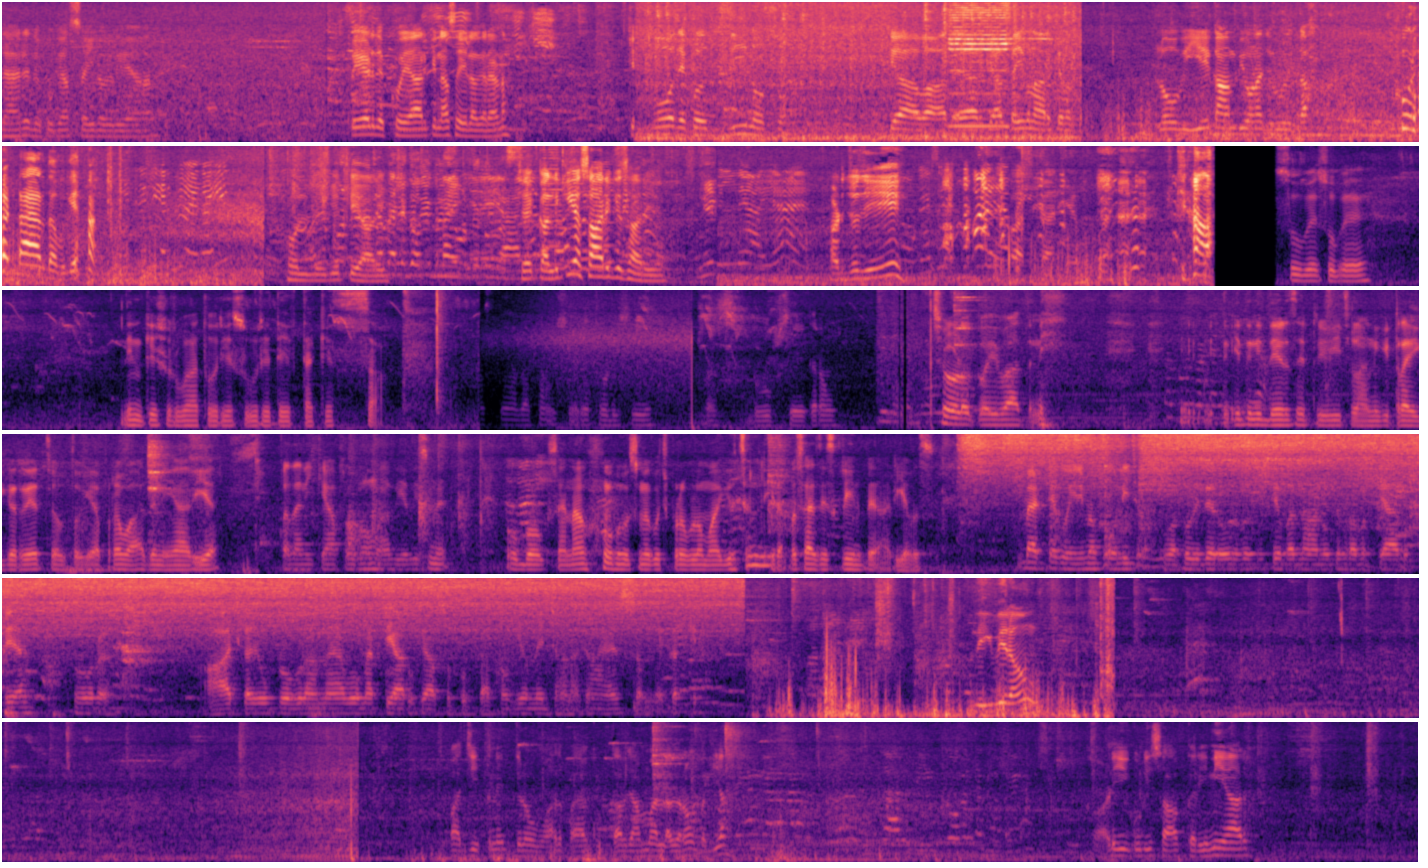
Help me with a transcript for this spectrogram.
लहरें देखो क्या सही लग रही है यार। पेड़ देखो यार कितना सही लग रहा है ना। वो देखो जी नौ सौ। क्या बात है यार क्या सही बना रखे मतलब लो भी ये काम भी होना ज़रूरी था। पूरा टायर दब गया। होली की तैयारी। अच्छा कल की है सारी की सारी? है हट जो जी। क्या? सुबह सुबह दिन की शुरुआत हो रही है सूर्य देवता के साथ। थोड़ी सी बस धूप सेक रहा हूँ छोड़ो, कोई बात नहीं। इतनी देर से टीवी चलाने की ट्राई कर रहे हैं, चल तो गया, पर आवाज़ नहीं आ रही है। पता नहीं क्या प्रॉब्लम आ गई है इसमें। वो बॉक्स है ना उसमें कुछ प्रॉब्लम आ गई चल नहीं रहा, बस ऐसे स्क्रीन पे आ रही है बस। बैठे कोई नहीं, मैं फ़ोन ही चलाऊँगा थोड़ी देर और बस उसके बाद नहानों के थोड़ा बहुत तैयार होते हैं, और आज का जो प्रोग्राम है, वो मैं तैयार होकर आप सबको बताता हूँ कि हमने जाना कहाँ है सब करके। दिख भी रहा हूँ। भाजी इतने दिनों बाद पाया कुर्ता पजामा, लग रहा हूँ बढ़िया। गाड़ी गुड़ी साफ़ करी नहीं यार।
